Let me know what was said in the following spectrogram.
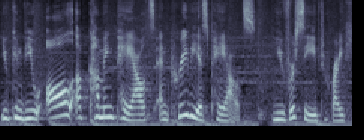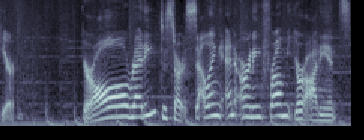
you can view all upcoming payouts and previous payouts you've received right here. You're all ready to start selling and earning from your audience.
